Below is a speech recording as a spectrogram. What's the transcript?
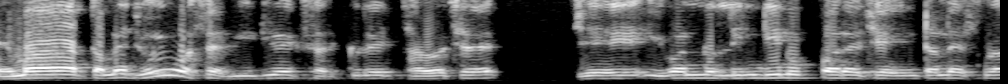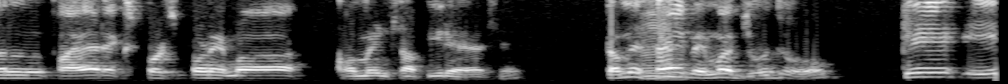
એમાં તમે જોયું હશે વીડિયો એક સર્ક્યુલેટ થયો છે જે ઇવન લિંકડિન ઉપર છે ઇન્ટરનેશનલ ફાયર એક્સપર્ટ્સ પણ એમાં કોમેન્ટ્સ આપી રહ્યા છે. તમે સાહેબ એમાં જોજો કે એ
